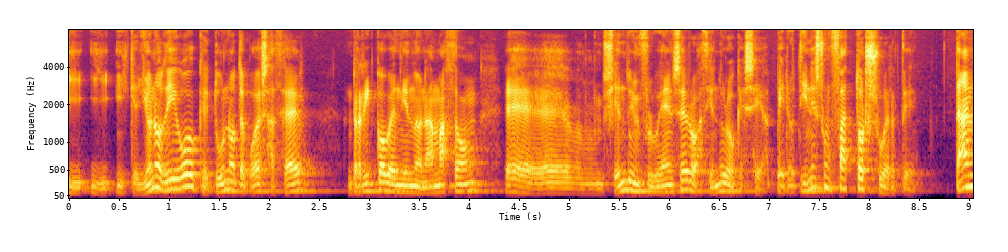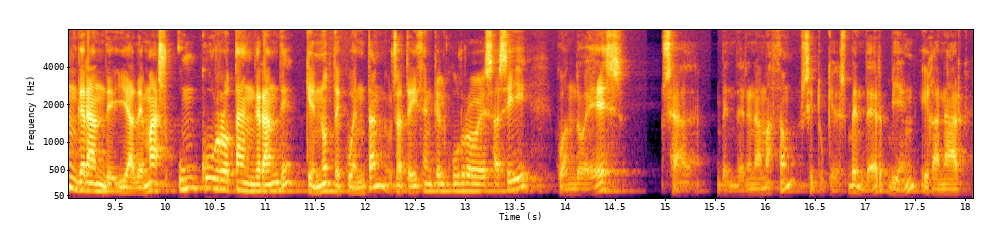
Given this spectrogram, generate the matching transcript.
y- y- y que yo no digo que tú no te puedes hacer rico vendiendo en Amazon, eh, siendo influencer o haciendo lo que sea, pero tienes un factor suerte tan grande y además un curro tan grande que no te cuentan. O sea, te dicen que el curro es así cuando es, o sea, vender en Amazon, si tú quieres vender bien y ganar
